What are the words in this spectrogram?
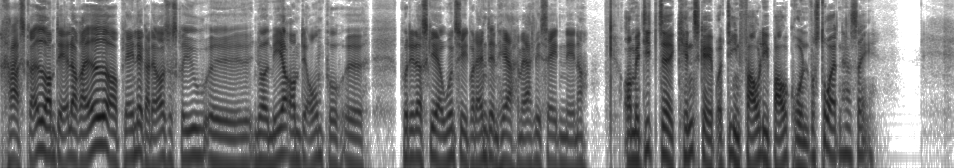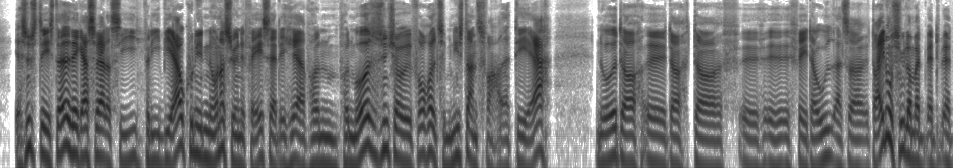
har skrevet om det allerede, og planlægger da også at skrive øh, noget mere om det ovenpå øh, på det, der sker, uanset hvordan den her mærkelige sag den ender. Og med dit øh, kendskab og din faglige baggrund, hvor stor er den her sag? Jeg synes, det stadigvæk er svært at sige, fordi vi er jo kun i den undersøgende fase af det her. På en, på en måde, så synes jeg jo i forhold til ministeransvaret, at det er noget, der, øh, der, der øh, øh, fader ud. Altså, der er ikke nogen tvivl om, at, at, at,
